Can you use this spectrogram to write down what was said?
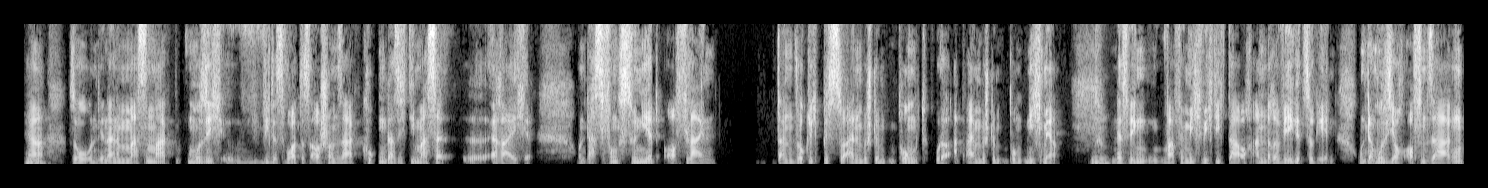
Ja, so und in einem Massenmarkt muss ich, wie das Wort das auch schon sagt, gucken, dass ich die Masse äh, erreiche. Und das funktioniert offline dann wirklich bis zu einem bestimmten Punkt oder ab einem bestimmten Punkt nicht mehr. Mhm. Und deswegen war für mich wichtig, da auch andere Wege zu gehen. Und da muss ich auch offen sagen,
